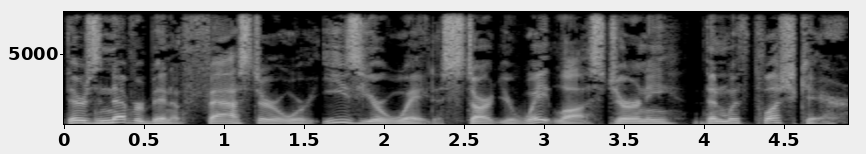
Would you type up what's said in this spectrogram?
there's never been a faster or easier way to start your weight loss journey than with PlushCare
